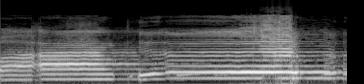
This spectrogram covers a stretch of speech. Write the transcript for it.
บางคืน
